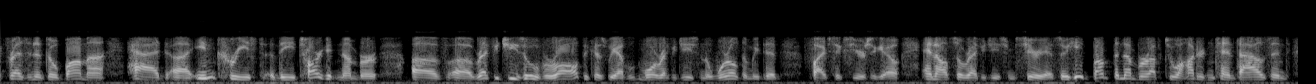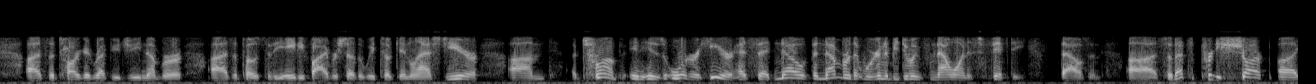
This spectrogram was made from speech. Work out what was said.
President Obama had uh, increased the target number of uh, refugees overall, because we have more refugees in the world than we did five, six years ago, and also refugees from Syria. So he had bumped the number up to 110,000 uh, as the target refugee number, uh, as opposed to the 85 or so that we took in last year. Um, Trump, in his order here, has said, no, the number that we're going to be doing from now on is 50 thousand. Uh, so that's a pretty sharp, uh,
